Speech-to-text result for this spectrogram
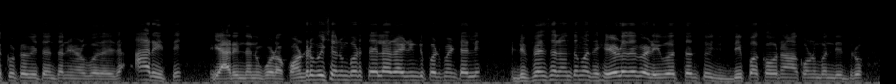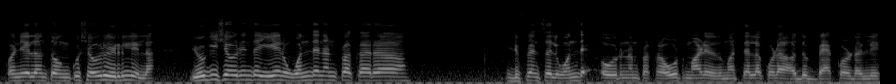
ಎಕ್ಕುಟ್ಟೋಗಿತ್ತು ಅಂತಲೇ ಹೇಳ್ಬೋದಾಗಿದೆ. ಆ ರೀತಿ ಯಾರಿಂದನೂ ಕೂಡ ಕಾಂಟ್ರಿಬ್ಯೂಷನ್ ಬರ್ತಾ ಇಲ್ಲ ರೈಡಿಂಗ್ ಡಿಪಾರ್ಟ್ಮೆಂಟಲ್ಲಿ ಡಿಫೆನ್ಸಲ್ಲಂತೂ ಮತ್ತೆ ಹೇಳೋದೇ ಬೇಡ. ಇವತ್ತಂತೂ ದೀಪಕ್ ಅವ್ರನ್ನ ಹಾಕೊಂಡು ಬಂದಿದ್ದರು ಕೊನೆಯಲ್ಲಂತೂ ಅಂಕುಶ್ ಅವರು ಇರಲಿಲ್ಲ. ಯೋಗೀಶ್ ಅವರಿಂದ ಏನು, ಒಂದೇ ನನ್ನ ಪ್ರಕಾರ ಡಿಫೆನ್ಸಲ್ಲಿ ಒಂದೇ ಅವರು ನನ್ನ ಪ್ರಕಾರ ಔಟ್ ಮಾಡಿರೋದು. ಮತ್ತೆಲ್ಲ ಕೂಡ ಅದು ಬ್ಯಾಕ್ವರ್ಡಲ್ಲಿ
